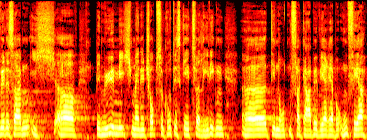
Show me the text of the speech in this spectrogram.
würde sagen, ich äh, bemühe mich, meinen Job so gut es geht zu erledigen. Äh, die Notenvergabe wäre aber unfair.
